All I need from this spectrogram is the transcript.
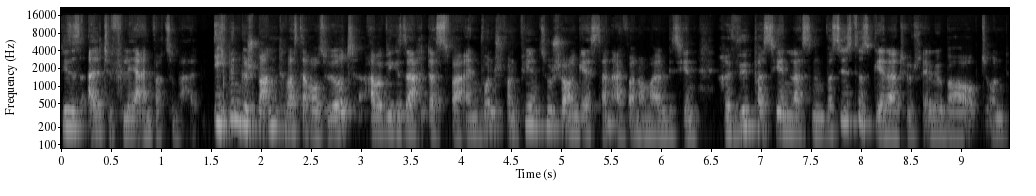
dieses alte Flair einfach zu behalten. Ich bin gespannt, was daraus wird. Aber wie gesagt, das war ein Wunsch von vielen Zuschauern gestern. Einfach nochmal ein bisschen Revue passieren lassen. Was ist das Gellert Hotel überhaupt und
